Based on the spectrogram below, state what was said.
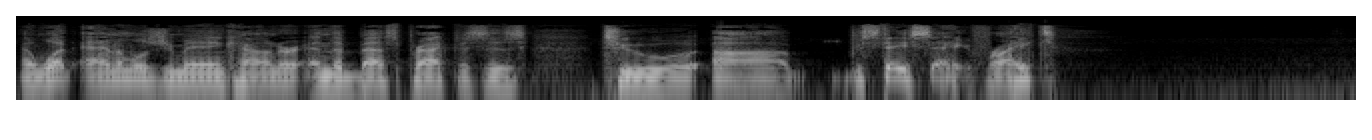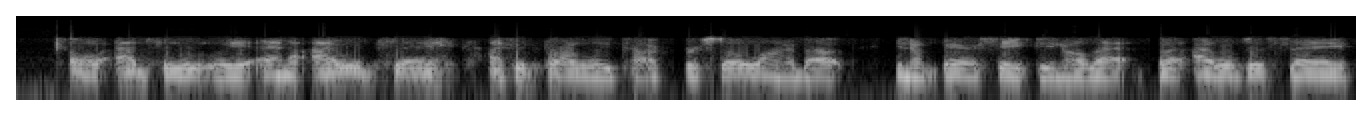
and what animals you may encounter and the best practices to uh, stay safe, right? Oh, absolutely. And I would say I could probably talk for so long about, you know, bear safety and all that, but I will just say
